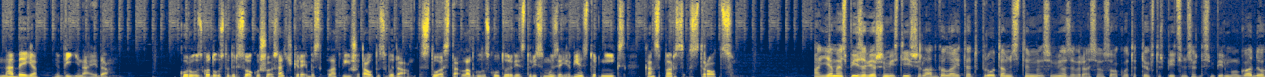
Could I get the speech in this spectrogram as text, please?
nebija vīnaida kurus gados tad ir sokušos atšķirības latviešu tautas vadā, stosta Latgulas kultūra viesturis muzeja viesturnieks Kaspars Strots. Ja mēs pievēršamies tieši Latvijai, tad, protams, te mēs esam jāzavarās jau sākot ar 1561. gadu,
